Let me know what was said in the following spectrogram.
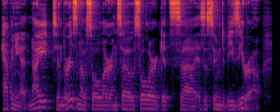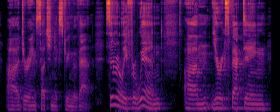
happening at night and there is no solar and so solar gets uh, is assumed to be zero uh, during such an extreme event similarly for wind um, you're expecting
